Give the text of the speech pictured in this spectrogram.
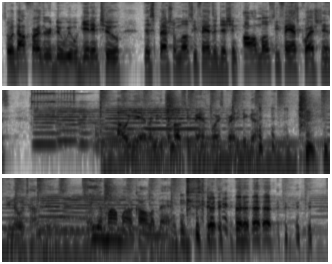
So without further ado, we will get into this special Mostly Fans edition, all Mostly Fans questions. Oh yeah, let me get the Mostly Fans voice ready to go. you know what time it is. Tell your mama I'll call her back.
